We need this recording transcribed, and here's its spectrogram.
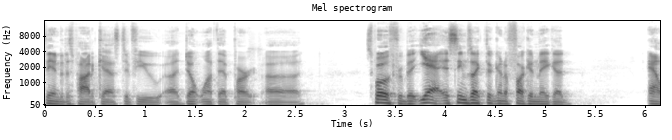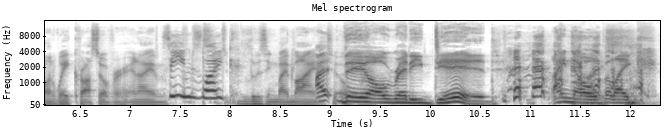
the end of this podcast if you uh, don't want that part uh, spoiled for. But yeah, it seems like they're gonna fucking make a Alan Wake crossover, and I am Seems like losing my mind. I- over They it. already did. I know, but like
